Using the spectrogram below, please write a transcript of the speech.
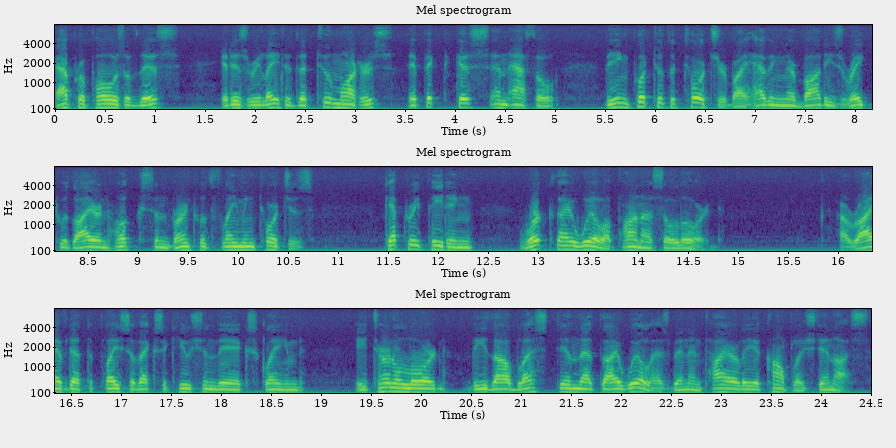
Apropos of this, it is related that two martyrs, Epictetus and Atho, being put to the torture by having their bodies raked with iron hooks and burnt with flaming torches, kept repeating, Work thy will upon us, O Lord. Arrived at the place of execution, they exclaimed, Eternal Lord, be thou blessed in that thy will has been entirely accomplished in us.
